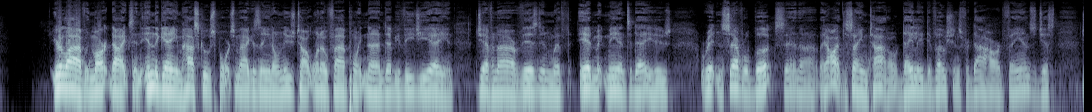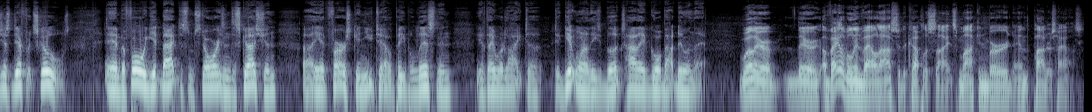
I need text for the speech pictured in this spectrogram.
You're live with Mark Dykes and in the game high school sports magazine on News Talk 105.9 WVGA. And Jeff and I are visiting with Ed McMinn today, who's written several books, and uh, they all have the same title: Daily Devotions for Diehard Fans. Just just different schools. And before we get back to some stories and discussion, uh, Ed, first, can you tell people listening if they would like to, to get one of these books, how they'd go about doing that? Well, they're they're available in Valdosta at a couple of sites, Mockingbird and the Potter's House,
